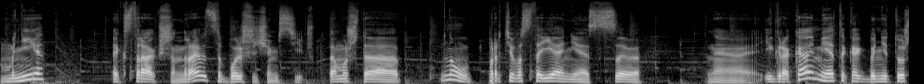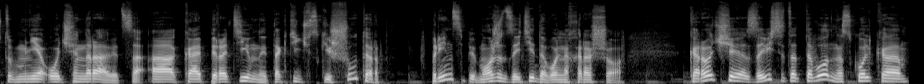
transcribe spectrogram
Мне Extraction нравится больше, чем Siege, потому что, ну, противостояние с э, игроками это как бы не то, что мне очень нравится, а кооперативный тактический шутер, в принципе, может зайти довольно хорошо. Короче, зависит от того, насколько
